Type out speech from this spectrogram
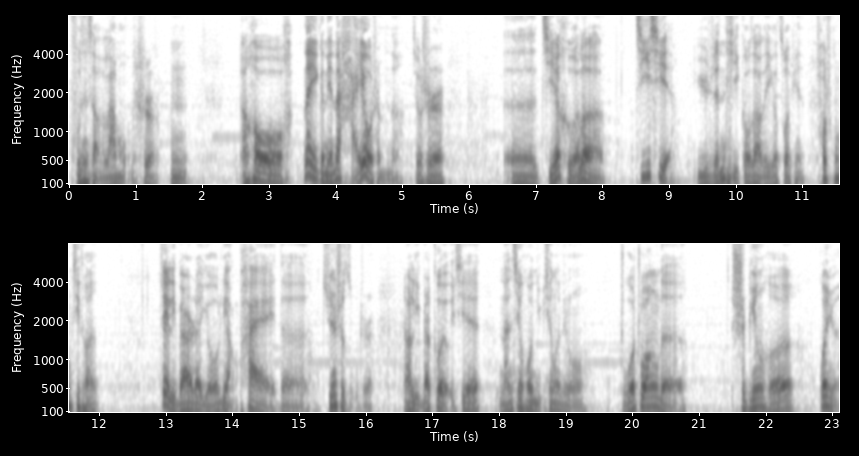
福星小的拉姆呢。是，嗯，然后那个年代还有什么呢？就是呃，结合了机械与人体构造的一个作品《超时空集团》。这里边的有两派的军事组织，然后里边各有一些男性或女性的这种着装的士兵和官员。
